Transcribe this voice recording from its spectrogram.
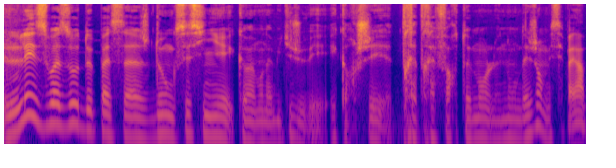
Les oiseaux de passage, donc c'est signé, comme à mon habitude, je vais écorcher très très fortement le nom des gens, mais c'est pas grave.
